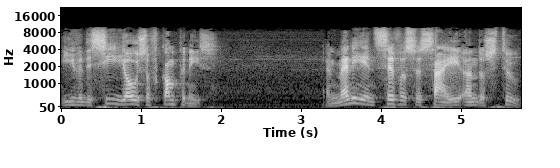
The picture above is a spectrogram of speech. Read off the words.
even the CEOs of companies and many in civil society understood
